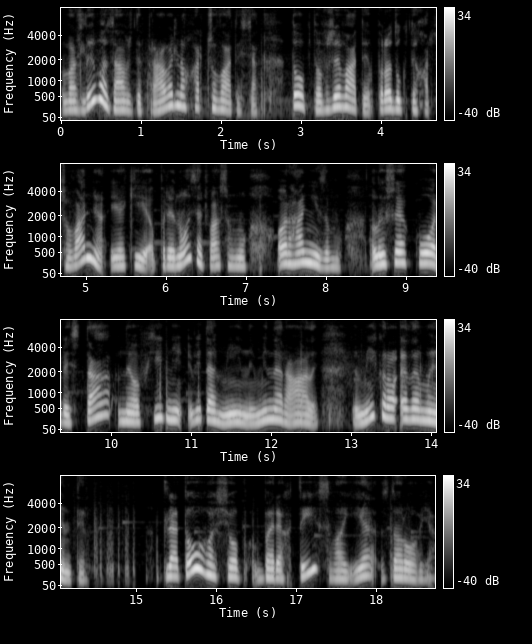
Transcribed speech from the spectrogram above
важливо завжди правильно харчуватися, тобто вживати продукти харчування, які приносять вашому організму лише користь та необхідні вітаміни, мінерали, мікроелементи для того, щоб берегти своє здоров'я.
